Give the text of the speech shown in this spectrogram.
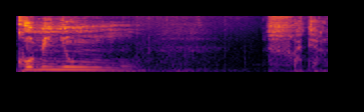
communion fraternelle.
